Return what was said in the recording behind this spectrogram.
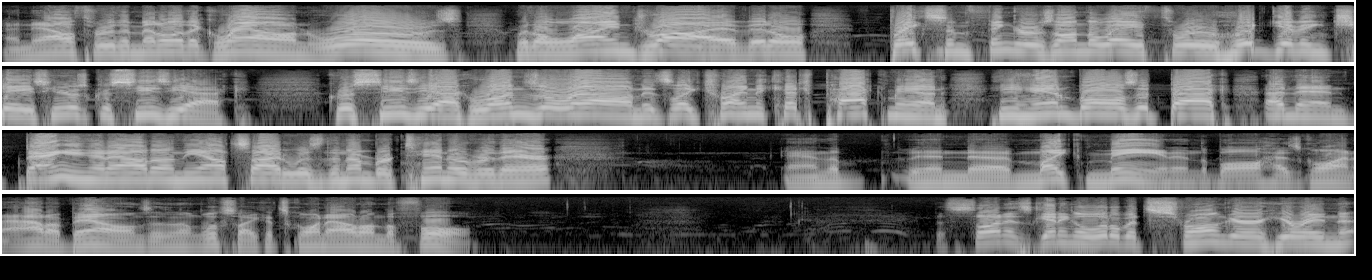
And now through the middle of the ground, Rose with a line drive. It'll break some fingers on the way through. Hood giving chase. Here's Grasiziak. Grasiziak runs around. It's like trying to catch Pac-Man. He handballs it back and then banging it out on the outside was the number 10 over there and the and uh, Mike Main, and the ball has gone out of bounds, and it looks like it's going out on the full. The sun is getting a little bit stronger here in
